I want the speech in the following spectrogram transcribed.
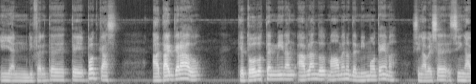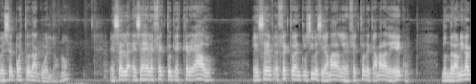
y en diferentes este, podcasts, a tal grado que todos terminan hablando más o menos del mismo tema sin haberse, sin haberse puesto de acuerdo, ¿no? Ese es, el, efecto que es creado. Ese efecto inclusive se llama el efecto de cámara de eco, donde la única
